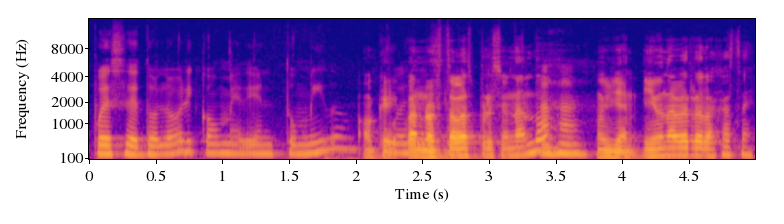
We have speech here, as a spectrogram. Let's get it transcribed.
pues, el dolor y como medio entumido. Ok, cuando ser. estabas presionando. Ajá. Muy bien. ¿Y una vez relajaste?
